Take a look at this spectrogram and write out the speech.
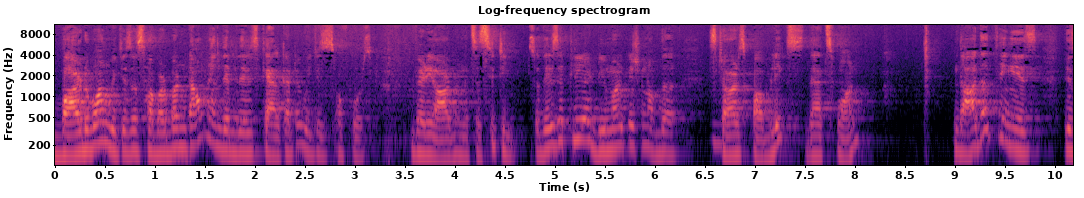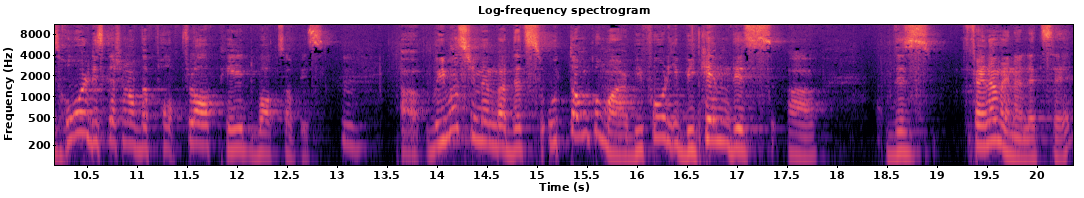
Burdwan, which is a suburban town, and then there is Calcutta, which is, of course, very urban. It's a city. So there is a clear demarcation of the star's publics. That's one. The other thing is this whole discussion of the flop hit box office. Uh, we must remember that Uttam Kumar, before he became this uh, this phenomena, let's say,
